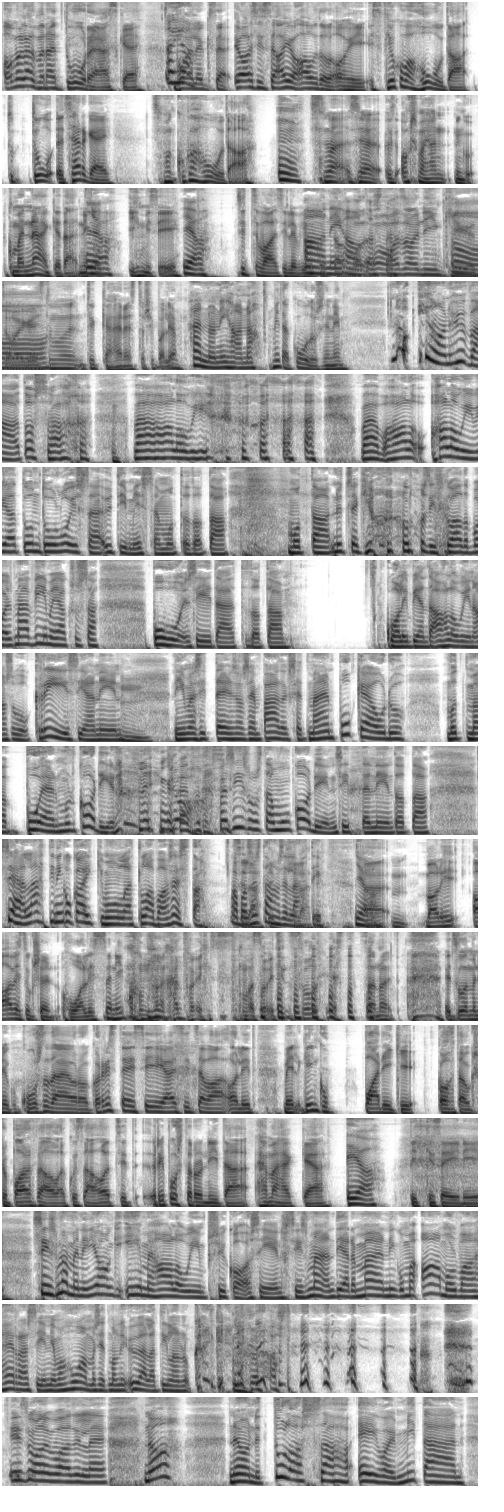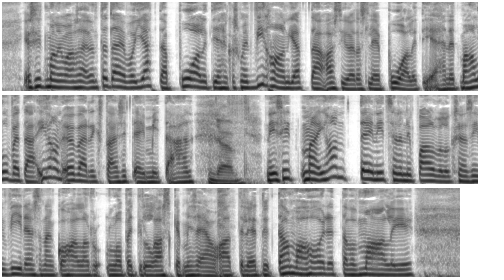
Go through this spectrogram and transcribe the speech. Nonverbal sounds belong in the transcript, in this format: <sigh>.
oh my god, mä näin Tuure äsken. Ai joo. Se, joo, siis se ajoi autolla ohi. Sitten joku vaan huutaa. Tu, tu, Sergei. Sitten mä, kuka huutaa? Mm. Sitten mä, se, onks mä ihan, niin kuin, kun mä en näe ketään niin ihmisiä. Joo. Sitten se vaan sille vilkuttaa. niin, Mä- autosta. Oh, se on niin cute Oo. oikeesti. Mä tykkään hänestä tosi paljon. Hän on ihana. Mitä kuuluu Sini? No ihan hyvää. Tossa <laughs> vähän Halloween. <laughs> vähän Halloween vielä tuntuu luissa ja ytimissä, mutta, tota, mutta nyt sekin on <laughs> lusit tuolta pois. Mä viime jaksossa puhuin siitä, että tota, kun oli pientä Halloween asuu kriisiä, niin, mm. niin mä sitten tein sen päätöksen, että mä en pukeudu, mutta mä puen mun kodin. <laughs> Niin, mä sisustan mun kodin sitten, niin tota, sehän lähti niin kuin kaikki mulle, että lapasesta. Lapasestahan se lähti. Se lähti. Joo. Ää, mä olin aavistuksen huolissani, kun mä katsoin, kun mä soitin sulle ja sit sanoit, että sulla meni joku 600 euroa koristeisiin ja sit sä vaan olit melkein kuin panikin kohtauksen partaalla, kun sä oot sit ripustanut niitä hämähäkkejä Joo. Pitkin seiniä. Siis mä menin johonkin ihme Halloween-psykoosiin. Siis mä en tiedä, mä, en, niin mä aamulla vaan heräsin ja mä huomasin, että mä olin yöllä tilannut kaiken. <laughs> <laughs> siis mä olin vaan silleen, no, ne on nyt tulossa, ei voi mitään. Ja sitten mä olin vaan silleen, no tätä ei voi jättää puolitiehen, koska me vihaan jättää asioita silleen puolitiehen. Että mä haluan vetää ihan överiksi tai sitten ei mitään. Ja. Niin sit mä ihan tein itselleni palveluksen siinä 500 kohdalla lopetin laskemisen ja ajattelin, että nyt tämä on vaan hoidettava maaliin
